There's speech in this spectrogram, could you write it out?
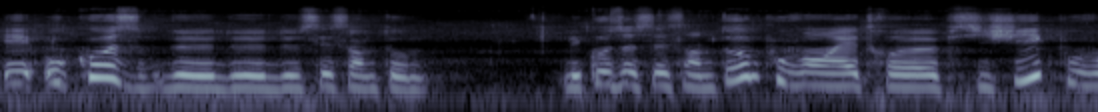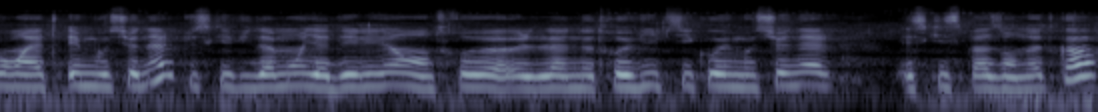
et aux causes de, ces symptômes? Les causes de ces symptômes pouvant être euh, psychiques, pouvant être émotionnelles, puisqu'évidemment il y a des liens entre euh, notre vie psycho-émotionnelle et ce qui se passe dans notre corps,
